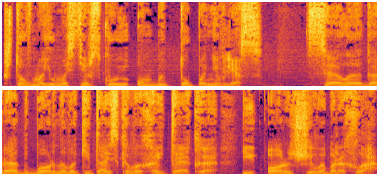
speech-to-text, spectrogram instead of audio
что в мою мастерскую он бы тупо не влез. Целая гора отборного китайского хай-тека и орочьего барахла.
